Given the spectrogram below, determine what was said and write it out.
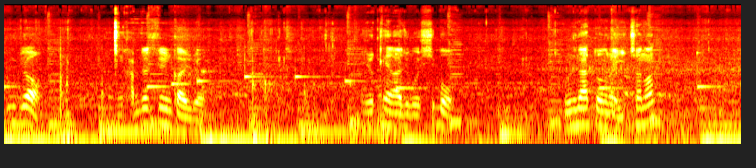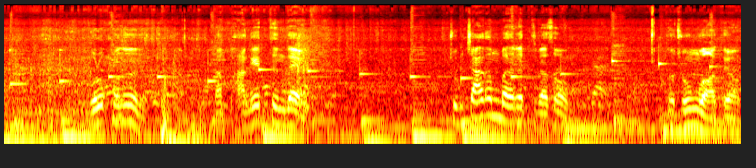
심지어 감자 쓰니까 알죠 이렇게 해가지고 15 우리나라 돈으로 2,000원? 모로코는 난 바게트인데 좀 작은 바게트라서 더 좋은 것 같아요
